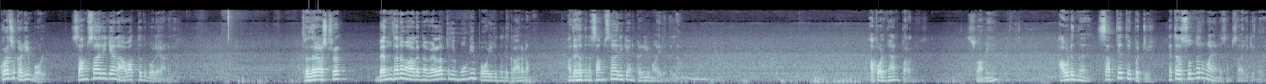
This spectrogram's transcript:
കുറച്ച് കഴിയുമ്പോൾ സംസാരിക്കാനാവാത്തതുപോലെയാണിത്. ധൃതരാഷ്ട്രർ ബന്ധനമാകുന്ന വെള്ളത്തിൽ മുങ്ങിപ്പോയിരുന്നത് കാരണം അദ്ദേഹത്തിന് സംസാരിക്കാൻ കഴിയുമായിരുന്നില്ല. അപ്പോൾ ഞാൻ പറഞ്ഞു സ്വാമി അവിടുന്ന് സത്യത്തെപ്പറ്റി എത്ര സുന്ദരമായാണ് സംസാരിക്കുന്നത്.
